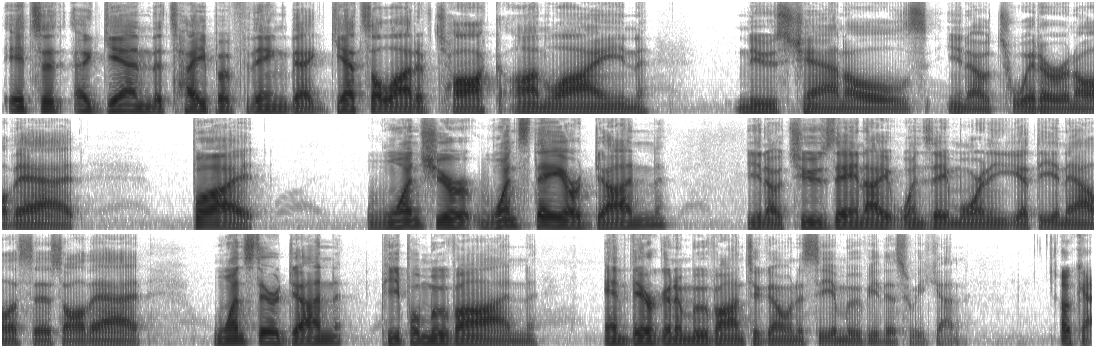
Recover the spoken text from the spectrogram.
it's a again the type of thing that gets a lot of talk online, news channels, you know, Twitter and all that. But once you're once they are done, you know, Tuesday night, Wednesday morning, you get the analysis, all that. Once they're done, people move on, and they're going to move on to going to see a movie this weekend. okay.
